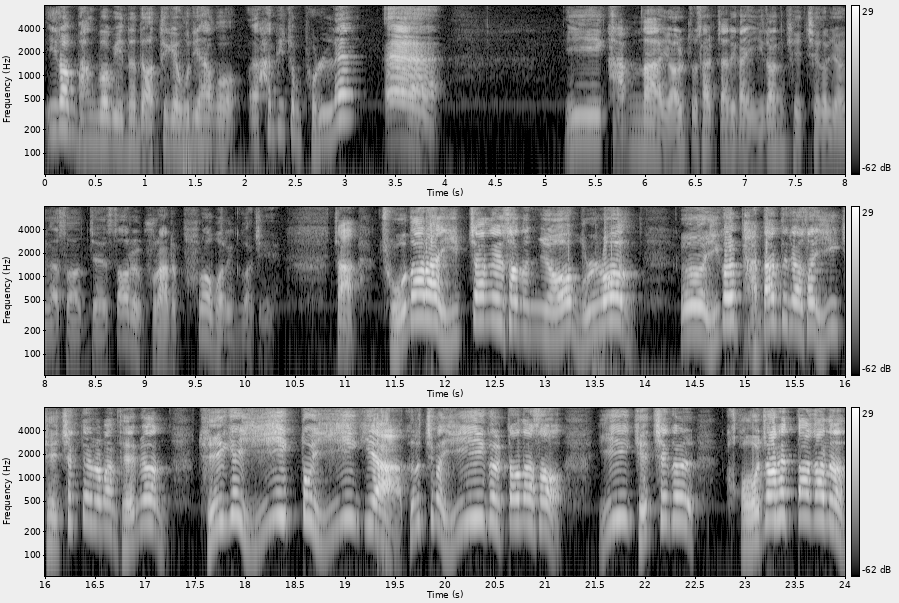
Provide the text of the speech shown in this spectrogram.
이런 방법이 있는데 어떻게 우리하고 합의 좀 볼래? 예. 이 감나 12살짜리가 이런 계책을 여기 가서 이제 썰을 구라를 풀어버린 거지. 자, 조나라 입장에서는요, 물론, 어, 이걸 받아들여서 이 계책대로만 되면 되게 이익도 이익이야. 그렇지만 이익을 떠나서 이 계책을 거절했다가는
